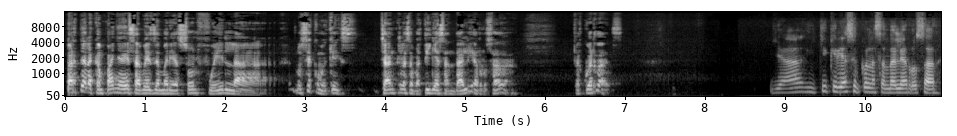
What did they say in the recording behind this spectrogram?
parte de la campaña esa vez de María Sol fue la, no sé cómo que es, chancla, zapatilla, sandalia rosada. ¿Te acuerdas? Ya, ¿y qué quería hacer con la sandalia rosada?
